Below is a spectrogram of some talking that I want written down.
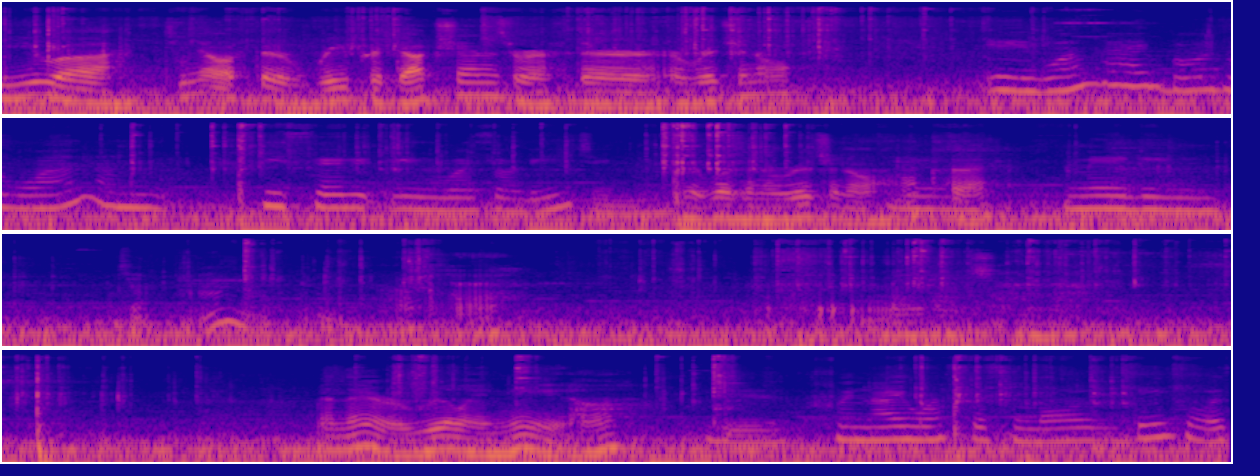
do you uh do you know if they're reproductions or if they're original? Uh, one guy bought one and he said it was original. It was an original, okay. Made in Japan. Okay. Let's see, made in China. Man, they are really neat, huh? Yeah. When I was a small, this was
